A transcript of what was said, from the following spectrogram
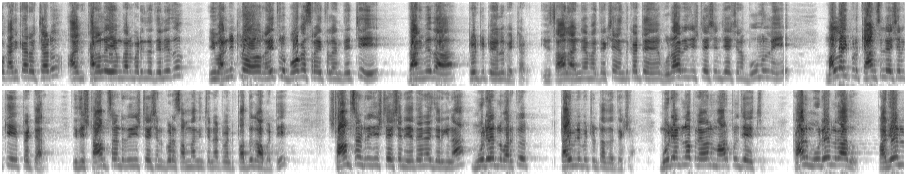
ఒక అధికారి వచ్చాడు ఆయన కళలో ఏం కనబడిందో తెలియదు ఇవన్నిట్లో రైతులు బోగస్ రైతులని తెచ్చి దాని మీద ట్వంటీ టూ ఏలో పెట్టాడు. ఇది చాలా అన్యాయం అధ్యక్ష. ఎందుకంటే ఉడా రిజిస్ట్రేషన్ చేసిన భూముల్ని మళ్ళీ ఇప్పుడు క్యాన్సిలేషన్కి పెట్టారు. ఇది స్టాంప్స్ అండ్ రిజిస్ట్రేషన్ కూడా సంబంధించినటువంటి పద్దు కాబట్టి స్టాంప్స్ అండ్ రిజిస్ట్రేషన్ ఏదైనా జరిగినా మూడేండ్ల వరకు టైం లిమిట్ ఉంటుంది అధ్యక్ష. మూడేండ్ల లోపల ఏమైనా మార్పులు చేయొచ్చు. కానీ మూడేండ్లు కాదు. పదేళ్ళ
